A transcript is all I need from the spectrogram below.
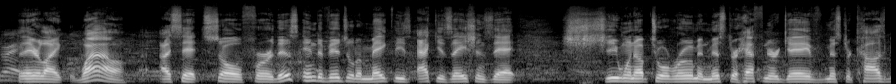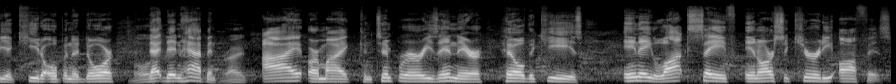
Right. They're like, wow. I said, so for this individual to make these accusations that she went up to a room and Mr. Hefner gave Mr. Cosby a key to open the door, that didn't happen. Right. I or my contemporaries in there held the keys in a locked safe in our security office.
